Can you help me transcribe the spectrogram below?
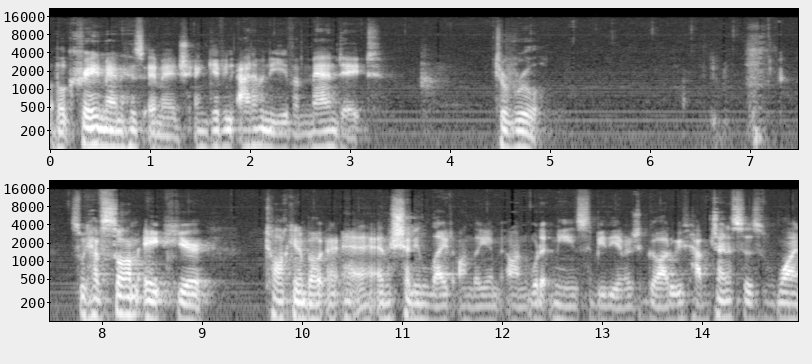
about creating man in his image and giving Adam and Eve a mandate to rule. So we have Psalm 8 here talking about and shedding light on the on what it means to be the image of God. We have Genesis 1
